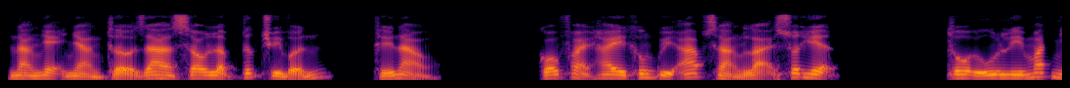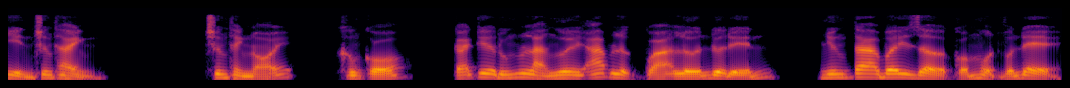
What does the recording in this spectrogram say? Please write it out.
nàng nhẹ nhàng thở ra sau lập tức truy vấn, thế nào? Có phải hay không bị áp sàng lại xuất hiện? Tô u ly mắt nhìn trương thành. Trương thành nói, không có, cái kia đúng là ngươi áp lực quá lớn đưa đến, nhưng ta bây giờ có một vấn đề.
